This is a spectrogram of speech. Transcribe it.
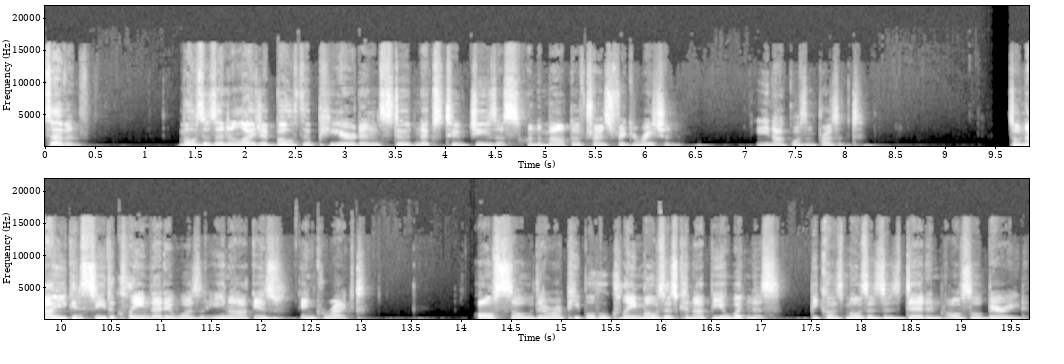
Seventh, Moses and Elijah both appeared and stood next to Jesus on the Mount of Transfiguration. Enoch wasn't present. So now you can see the claim that it was Enoch is incorrect. Also, there are people who claim Moses cannot be a witness because Moses is dead and also buried.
